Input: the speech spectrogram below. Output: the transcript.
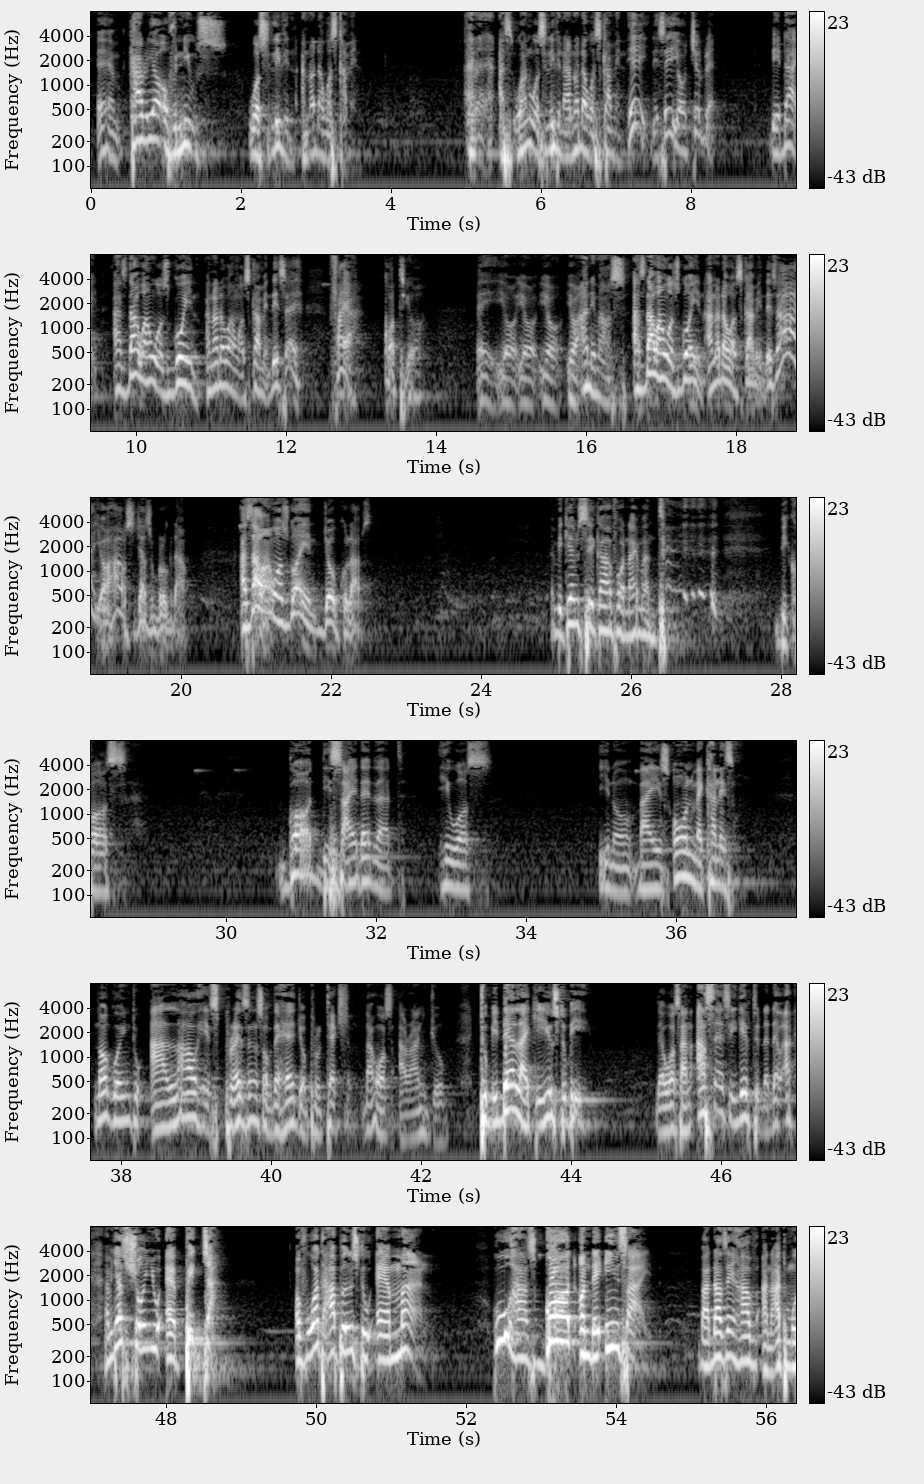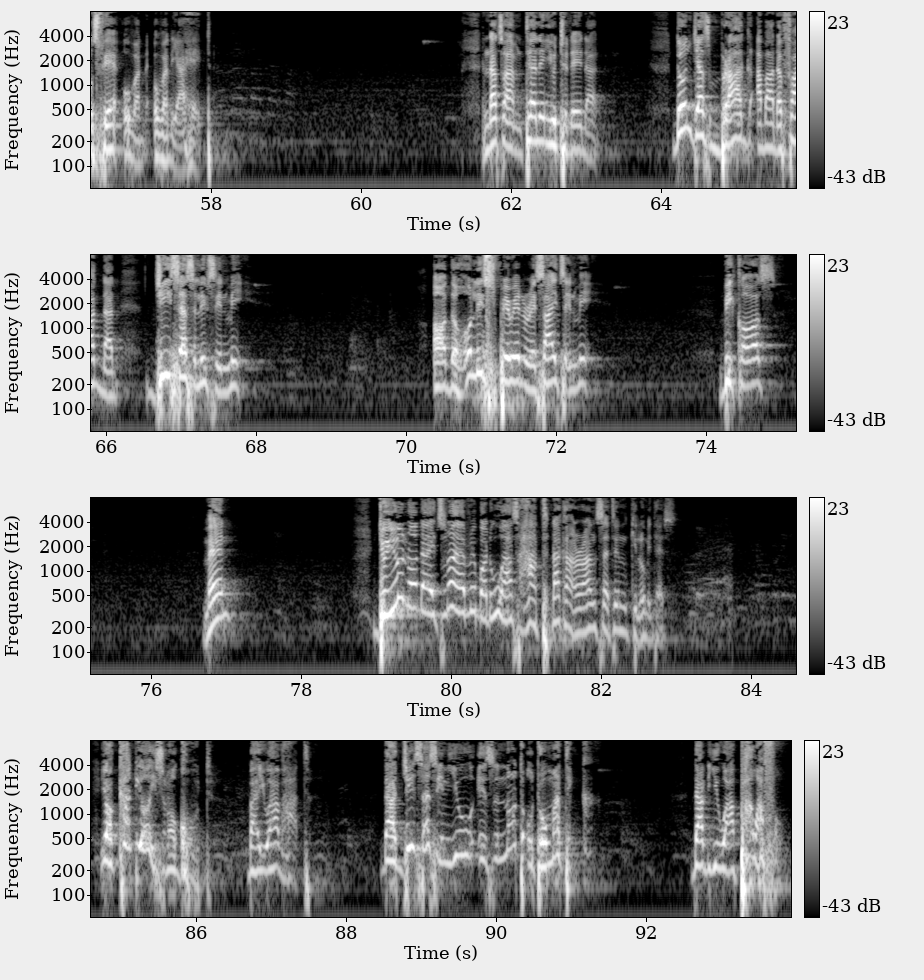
um, carrier of news was leaving, another was coming. And uh, as one was leaving, another was coming. Hey, they say your children, they died. As that one was going, another one was coming. They say, fire caught your, uh, your, your, your, your animals. As that one was going, another was coming. They say, ah, your house just broke down. As that one was going, Job collapsed and became sick for nine months. because God decided that he was, you know, by his own mechanism, not going to allow his presence of the hedge of protection that was around Job to be there like he used to be. There was an access he gave to the devil. I'm just showing you a picture of what happens to a man who has God on the inside but doesn't have an atmosphere over, over their head. And that's why I'm telling you today that don't just brag about the fact that Jesus lives in me or the Holy Spirit resides in me because Men, do you know that it's not everybody who has heart that can run certain kilometers? Your cardio is not good, but you have heart. That Jesus in you is not automatic. That you are powerful.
